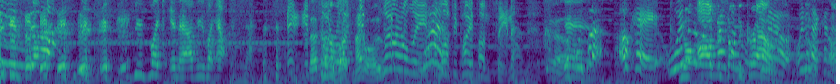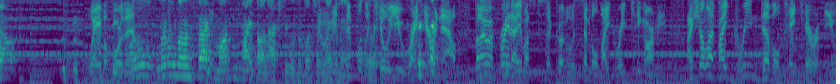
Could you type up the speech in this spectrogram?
Oh, Dude's like in half. He's like, ow. Nah. It- it's That's how the literally- Black Knight it's was. literally the Monty Python scene. yeah. Yeah, yeah, Was that okay? When Your did the arm is on the ground. When did No, that come up. out? Way before this. Little, little known fact, Monty Python actually was a bunch It of would Mega be Man simple to players. kill you right here and now, but I'm afraid I must go to assemble my great king army. I shall let my green devil take care of you.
